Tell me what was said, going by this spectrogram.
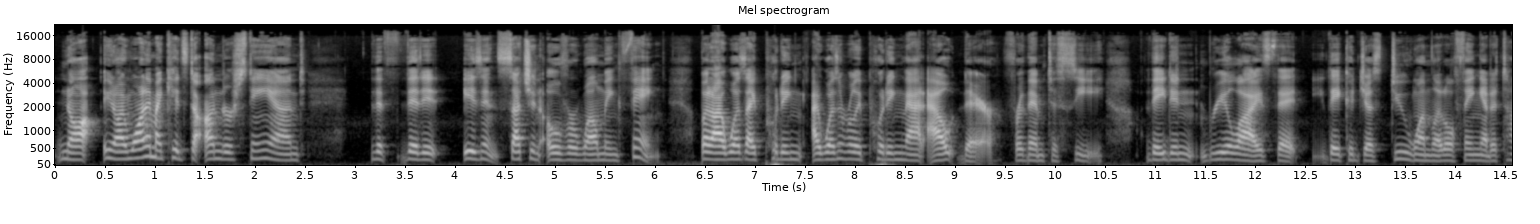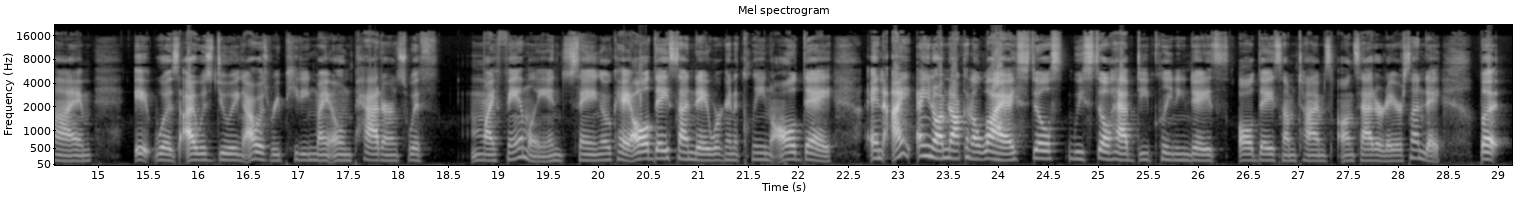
not, you know, I wanted my kids to understand that that it isn't such an overwhelming thing. But I was I putting I wasn't really putting that out there for them to see. They didn't realize that they could just do one little thing at a time. It was I was doing I was repeating my own patterns with my family and saying, okay, all day Sunday, we're going to clean all day. And I, I, you know, I'm not going to lie. I still, we still have deep cleaning days all day sometimes on Saturday or Sunday. But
